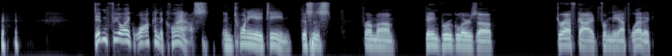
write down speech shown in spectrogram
didn't feel like walking to class in 2018. This is from um, Dane Brugler's uh, draft guide from the Athletic.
